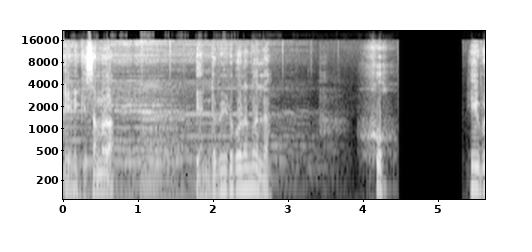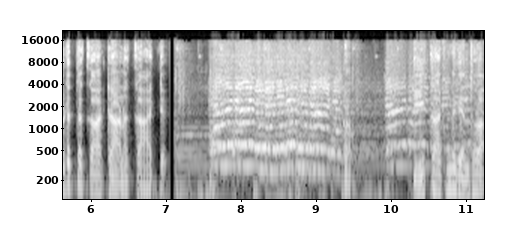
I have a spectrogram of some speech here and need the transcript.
എനിക്ക് സമ്മതം. എന്റെ വീട് പോലൊന്നുമല്ല. ഇവിടുത്തെ കാറ്റാണ് കാറ്റ്. ഈ കാറ്റിന്റെ ഗന്ധവാ?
